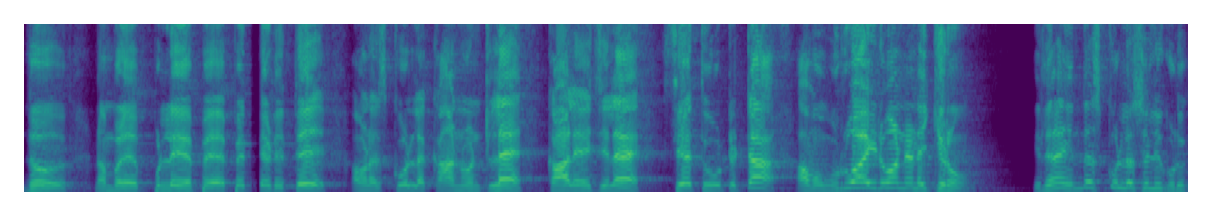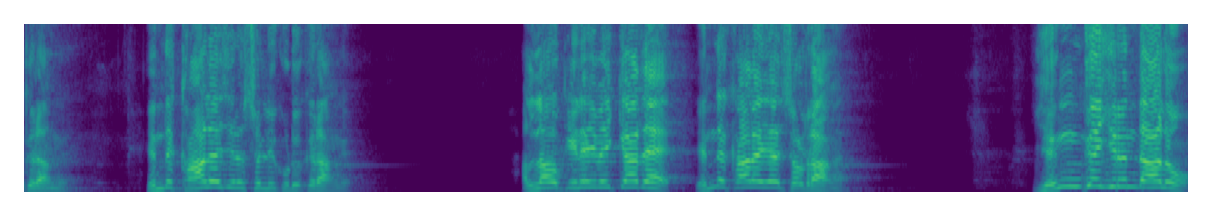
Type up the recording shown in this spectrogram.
இதோ நம்ம பிள்ளைய பெ பெத்தெடுத்து அவனை ஸ்கூலில் கான்வெண்ட்டில் காலேஜில் சேர்த்து விட்டுட்டா அவன் உருவாயிடுவான்னு நினைக்கிறோம். இதெல்லாம் எந்த ஸ்கூலில் சொல்லி கொடுக்குறாங்க? எந்த காலேஜில் சொல்லி கொடுக்குறாங்க? அல்லாவுக்கு இணை வைக்காத எந்த காலேஜில் சொல்கிறாங்க எங்கே இருந்தாலும்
